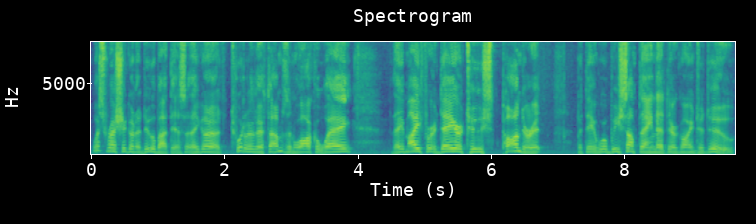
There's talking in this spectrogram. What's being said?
what's Russia going to do about this? Are they going to twiddle their thumbs and walk away? They might for a day or two ponder it, but there will be something that they're going to do.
